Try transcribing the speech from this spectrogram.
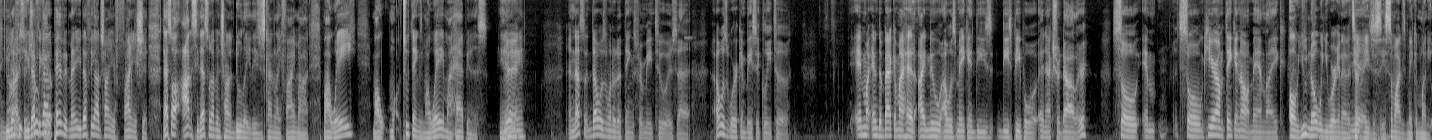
you No, definitely you definitely gotta pivot man. You definitely gotta try your find your shit. That's all honestly that's what i've been trying to do lately is just kind of like find my my way my, my two things my way my happiness. You know what i Yeah. mean? And that's that was one of the things for me too is that I was working basically to in my in the back of my head I knew I was making these these people an extra dollar so and so here I'm thinking oh man like oh you know when you're working at a temp Yeah. agency somebody's making money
